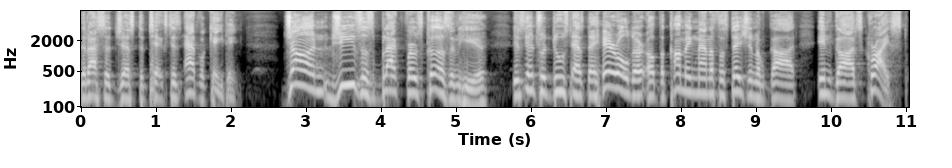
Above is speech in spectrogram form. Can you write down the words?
that I suggest the text is advocating. John, Jesus' black first cousin here, is introduced as the heralder of the coming manifestation of God in God's Christ.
